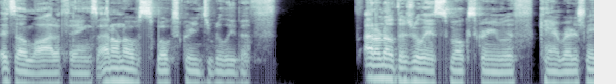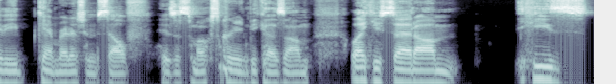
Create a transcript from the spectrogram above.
it's a lot of things. I don't know if smokescreen's really the. F- I don't know if there's really a smokescreen with Cam Reddish. Maybe Cam Reddish himself is a smokescreen because, um, like you said, um, he's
